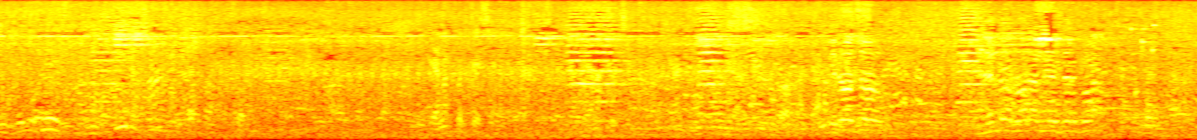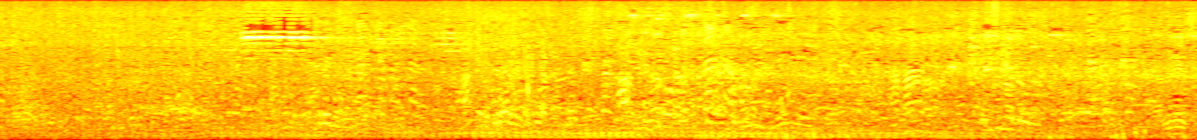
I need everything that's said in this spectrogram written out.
అన్నా, ఒక్క వెనక్కి వచ్చేసాను ఈరోజు నెల్లూరు రూరల్ నియోజకవర్గం రమేష్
